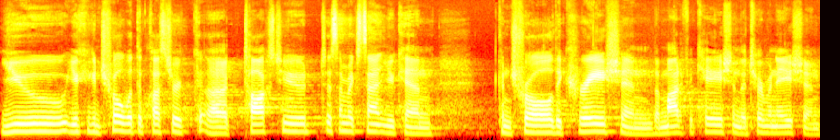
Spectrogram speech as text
You, you can control what the cluster uh, talks to to some extent. You can control the creation, the modification, the termination.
